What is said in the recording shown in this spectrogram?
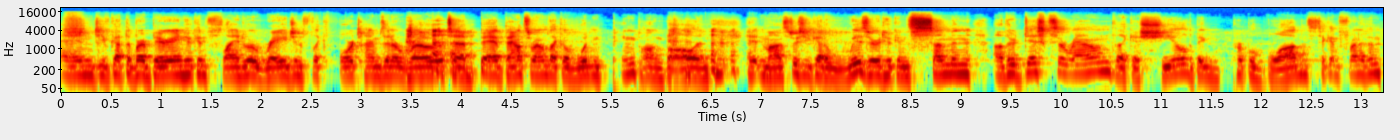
And you've got the barbarian who can fly into a rage and flick four times in a row to ba- bounce around like a wooden ping pong ball and hit monsters. You've got a wizard who can summon other discs around like a shield, a big purple blob, and stick it in front of him.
